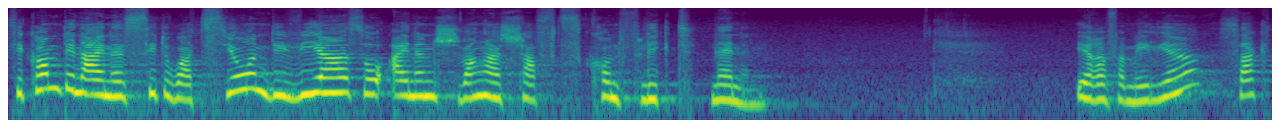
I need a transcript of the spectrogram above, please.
Sie kommt in eine Situation, die wir so einen Schwangerschaftskonflikt nennen. Ihre Familie sagt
